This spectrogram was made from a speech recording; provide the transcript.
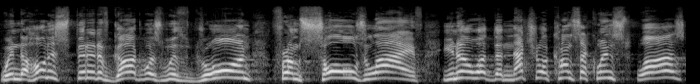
When the Holy Spirit of God was withdrawn from Saul's life, you know what the natural consequence was?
